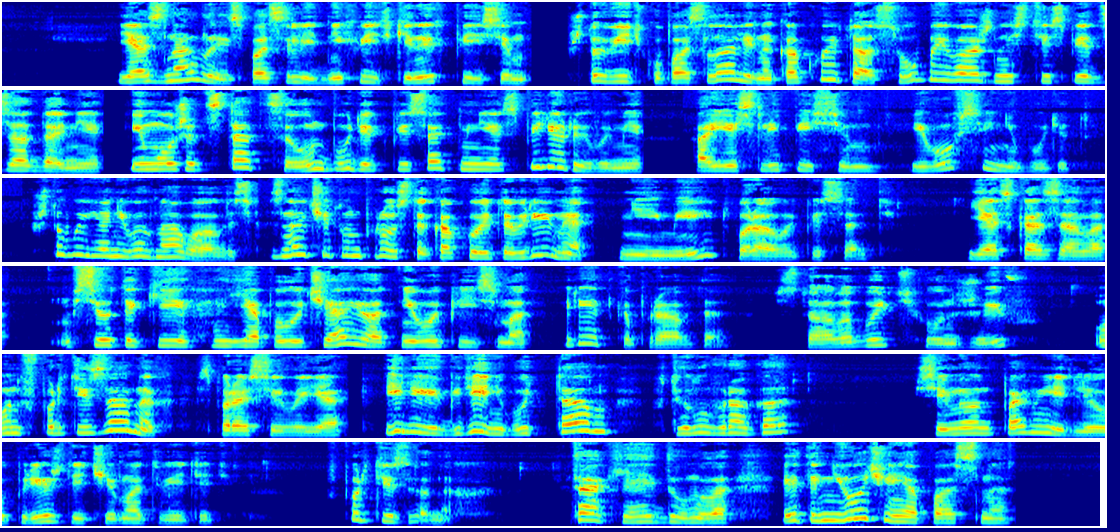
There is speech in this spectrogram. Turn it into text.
Я знала из последних Витькиных писем, что Витьку послали на какое-то особой важности спецзадание, и, может, статься, он будет писать мне с перерывами, а если писем и вовсе не будет, чтобы я не волновалась. Значит, он просто какое-то время не имеет права писать. Я сказала, все-таки я получаю от него письма. Редко, правда. Стало быть, он жив. Он в партизанах? Спросила я. Или где-нибудь там, в тылу врага? Семен помедлил, прежде чем ответить. В партизанах. Так я и думала. Это не очень опасно.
